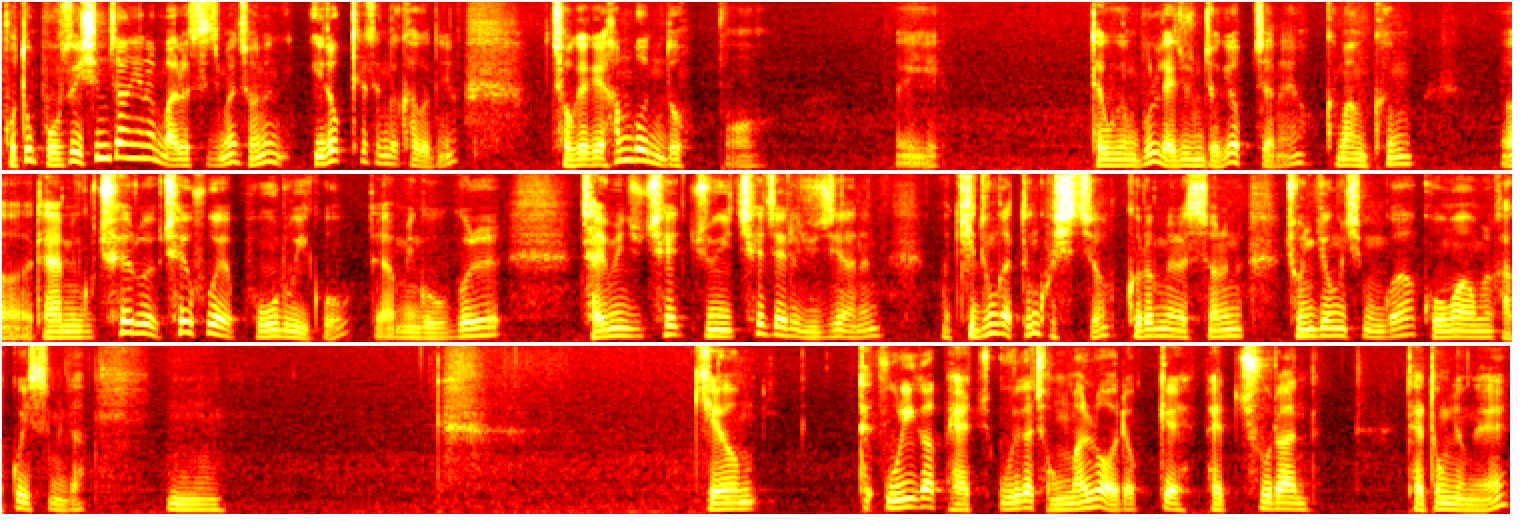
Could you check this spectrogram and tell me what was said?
보통 보수의 심장이라는 말을 쓰지만 저는 이렇게 생각하거든요. 적에게 한 번도 어, 이 대구 경부를 내준 적이 없잖아요. 그만큼 어, 대한민국 최후, 최후의 보루이고 대한민국을 자유민주주의 체제를 유지하는 기둥 같은 곳이죠. 그런 면에서 저는 존경심과 고마움을 갖고 있습니다. 음, 대- 우리가 배, 우리가 정말로 어렵게 배출한 대통령의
